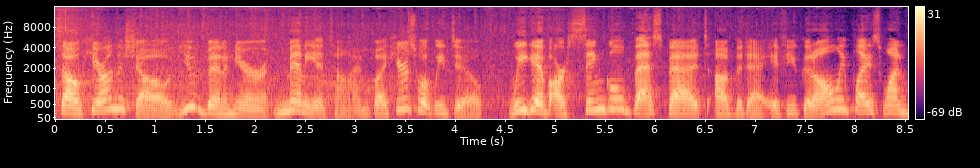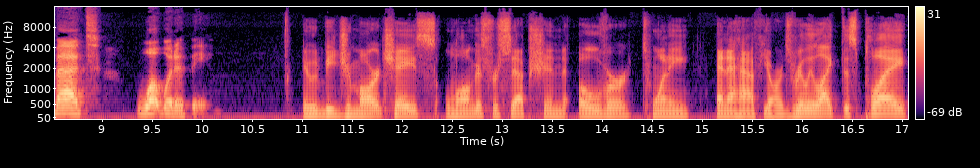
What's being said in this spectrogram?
So, here on the show, you've been here many a time, but here's what we do we give our single best bet of the day. If you could only place one bet, what would it be? It would be Ja'Marr Chase, longest reception over 20 and a half yards. Really like this play.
